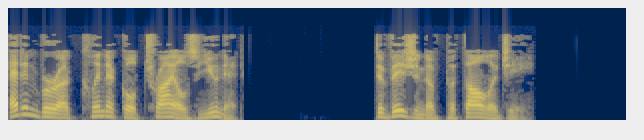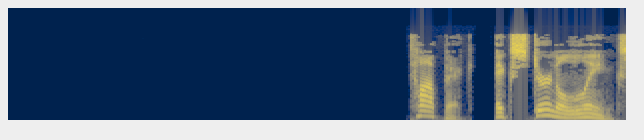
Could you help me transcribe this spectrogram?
Edinburgh Clinical Trials Unit Division of Pathology. Topic: External links.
